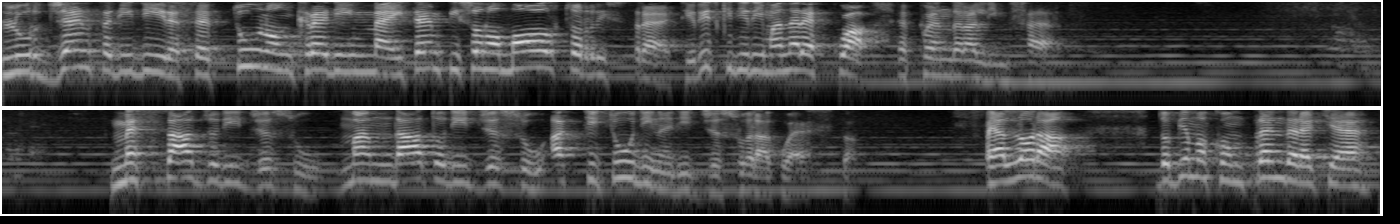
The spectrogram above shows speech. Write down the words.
L'urgenza di dire se tu non credi in me, i tempi sono molto ristretti, rischi di rimanere qua e poi andare all'inferno. Messaggio di Gesù, mandato di Gesù, attitudine di Gesù era questa. E allora dobbiamo comprendere che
